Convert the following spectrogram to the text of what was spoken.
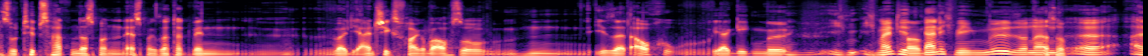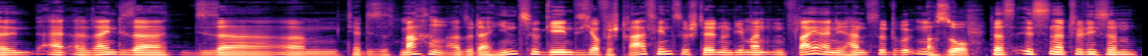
so Tipps hatten, dass man erstmal gesagt hat, wenn, weil die Einstiegsfrage war auch so, hm, ihr seid auch ja gegen Müll. Ich, ich meinte jetzt ähm, gar nicht wegen Müll, sondern also. äh, allein dieser, dieser, ähm, ja, dieses Machen, also da hinzugehen, sich auf die Straße hinzustellen und jemanden einen Flyer in die Hand zu drücken. Ach so. Das ist natürlich so, ein,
